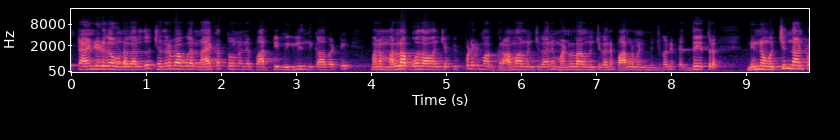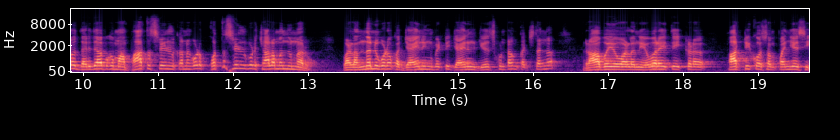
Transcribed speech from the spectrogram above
స్టాండర్డ్గా ఉండగలదు. చంద్రబాబు గారి నాయకత్వంలోనే పార్టీ మిగిలింది కాబట్టి మనం మళ్ళా పోదామని చెప్పి ఇప్పటికి మా గ్రామాల నుంచి కానీ మండలాల నుంచి కానీ పార్లమెంట్ నుంచి కానీ పెద్ద ఎత్తున నిన్న వచ్చిన దాంట్లో దరిదాపుగా మా పాత శ్రేణుల కన్నా కూడా కొత్త శ్రేణులు కూడా చాలామంది ఉన్నారు. వాళ్ళందరినీ కూడా ఒక జాయినింగ్ పెట్టి జాయినింగ్ చేసుకుంటాం. ఖచ్చితంగా రాబోయే వాళ్ళని ఎవరైతే ఇక్కడ పార్టీ కోసం పనిచేసి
